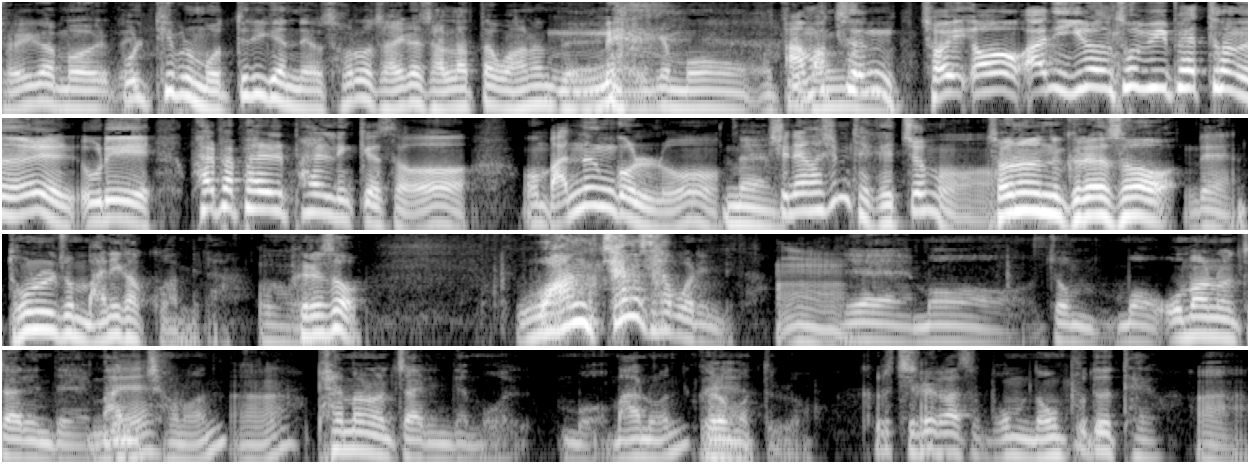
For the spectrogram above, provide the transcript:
저희가 뭐 꿀팁을 못 드리겠네요. 서로 자기가 잘났다고 하는데 이게 뭐 네. 아무튼 저희 어 아니 이런 소비 패턴을 우리 8888님께서 어, 맞는 걸로 네. 진행하시면 되겠죠 뭐. 저는 그래서 네. 돈을 좀 많이 갖고 갑니다. 그래서 왕창 사버립니다. 음. 예, 뭐좀뭐 5만 원짜리인데 12,000원, 어. 8만 원짜리인데 뭐 뭐 만 원 그런 네. 것들로 그렇죠. 집에 가서 보면 너무 뿌듯해요. 아.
